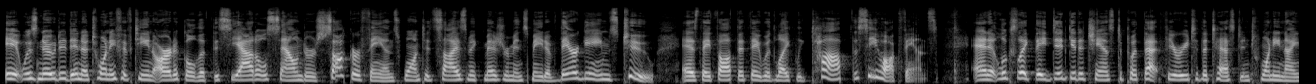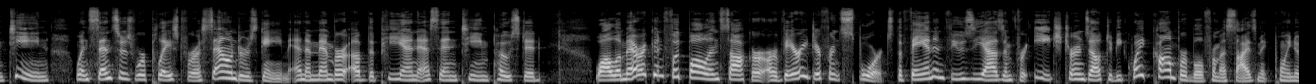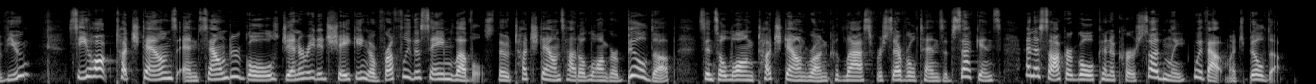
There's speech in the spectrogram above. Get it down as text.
It was noted in a 2015 article that the Seattle Sounders soccer fans wanted seismic measurements made of their games too, as they thought that they would likely top the Seahawk fans. And it looks like they did get a chance to put that theory to the test in 2019 when sensors were placed for a Sounders game, and a member of the PNSN team posted, while American football and soccer are very different sports, the fan enthusiasm for each turns out to be quite comparable from a seismic point of view. Seahawk touchdowns and Sounder goals generated shaking of roughly the same levels, though touchdowns had a longer build-up, since a long touchdown run could last for several tens of seconds, and a soccer goal can occur suddenly without much build-up.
